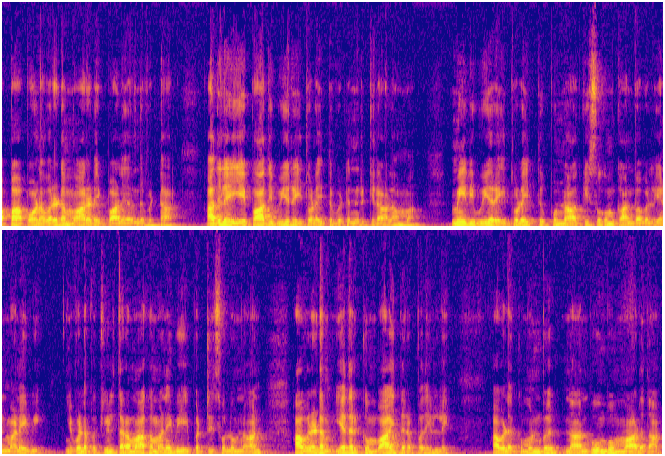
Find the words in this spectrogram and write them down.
அப்பா போன வருடம் மாரடைப்பால் இறந்து விட்டார் அதிலேயே பாதி உயிரை தொலைத்து விட்டு நிற்கிறாள் அம்மா. மீதி உயிரை துளைத்து புண்ணாக்கி சுகம் காண்பவள் என் மனைவி. இவ்வளவு கீழ்த்தரமாக மனைவியை பற்றி சொல்லும் நான் அவளிடம் எதற்கும் வாய் திறப்பதில்லை. அவளுக்கு முன்பு நான் பூம்பும் மாடுதான்.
